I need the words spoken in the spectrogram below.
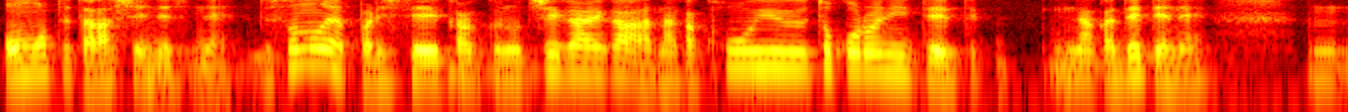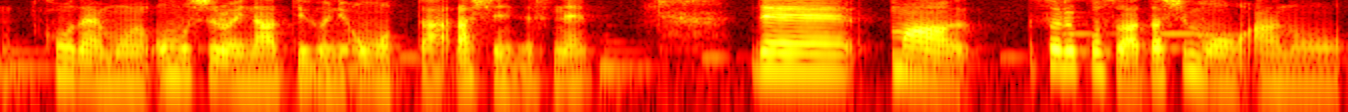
思ってたらしいんですね。で、そのやっぱり性格の違いがなんかこういうところに出て、なんか出てね、うん、広大も面白いなっていうふうに思ったらしいんですね。で、まあ、それこそ私も、あの、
